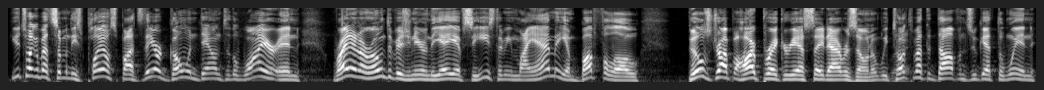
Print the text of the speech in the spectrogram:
you talk about some of these playoff spots, they are going down to the wire. And right in our own division here in the AFC East, I mean, Miami and Buffalo. Bills drop a heartbreaker yesterday to Arizona. We right. talked about the Dolphins who get the win.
